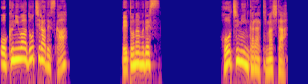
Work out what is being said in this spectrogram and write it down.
お国はどちらですか？ベトナムです。ホーチミンから来ました。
